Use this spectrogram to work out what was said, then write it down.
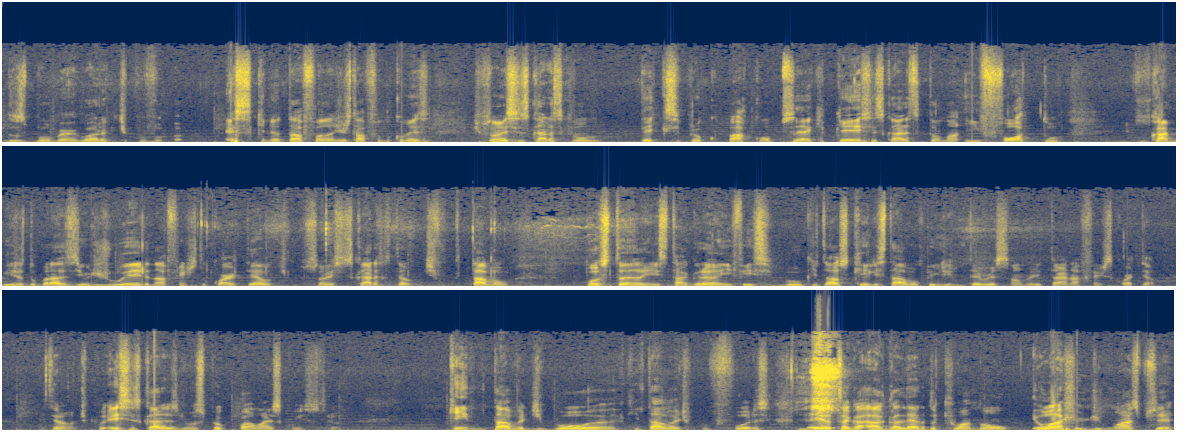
Dos boomer agora, que tipo. Essa que nem eu tava falando, a gente tava falando no começo. Tipo, são esses caras que vão ter que se preocupar com o OPSEC, porque é esses caras que estão em foto com camisa do Brasil de joelho na frente do quartel. Tipo, são esses caras que estavam tipo, estavam postando em Instagram, em Facebook e tal, que eles estavam pedindo intervenção militar na frente do quartel. Entendeu? Tipo, esses caras vão se preocupar mais com isso, entendeu? Quem tava de boa, quem tava, tipo, Isso. outra, a galera do QAnon, eu acho, eu digo mais pra você,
